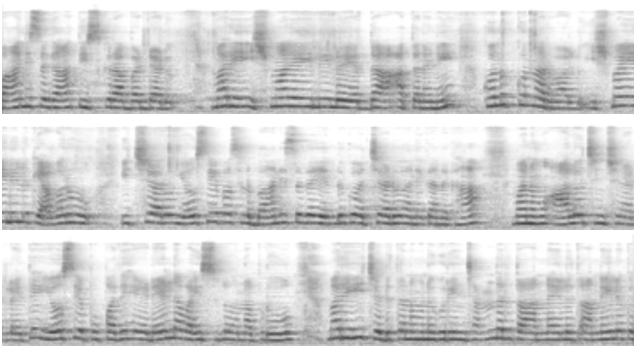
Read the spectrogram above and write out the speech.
బానిసగా తీసుకురాబడ్డాడు. మరి ఇష్మాయిలీల యొద్ద అతనిని కొనుక్కున్నారు వాళ్ళు. ఇష్మాయిలీలకు ఎవరు ఇచ్చారు? యోసేపు అసలు బానిసగా ఎందుకు వచ్చాడు అని కనుక మనము ఆలోచించినట్లయితే యోసేపు పదిహేడేళ్ళ వయసులో ఉన్నప్పుడు మరి చెడుతనమును గురించి అందరితో అన్నయ్యలు అన్నయ్యల యొక్క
